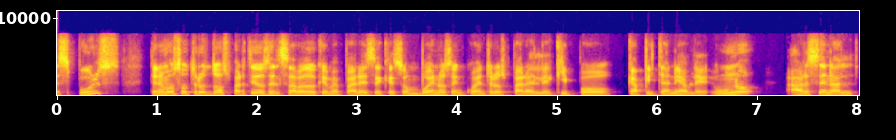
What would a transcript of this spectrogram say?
Spurs. Tenemos otros dos partidos del sábado que me parece que son buenos encuentros para el equipo capitaneable. Uno, Arsenal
